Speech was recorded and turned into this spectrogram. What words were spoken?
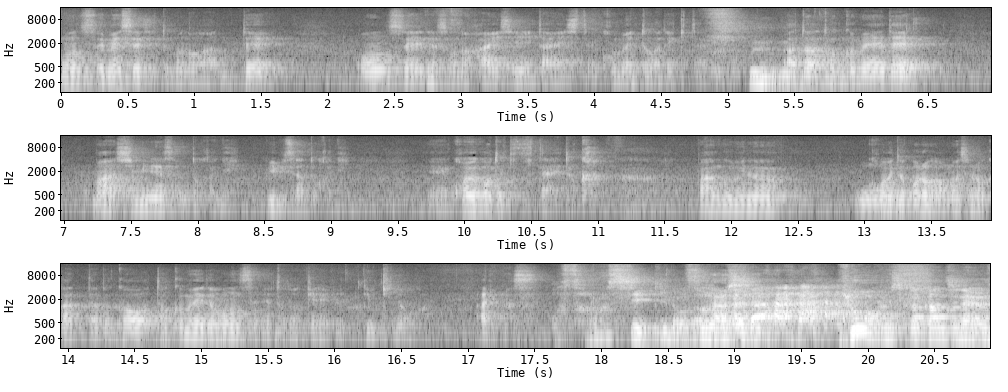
音声メッセージってものがあって音声でその配信に対してコメントができたりあとは匿名でまあシミネさんとかにビビさんとかに、えーこういうこと聞きたいとか番組のこういうところが面白かったとかを匿名で音声で届けれるっていう機能があります。恐ろしい機能恐ろしい。恐怖しか感じないよね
